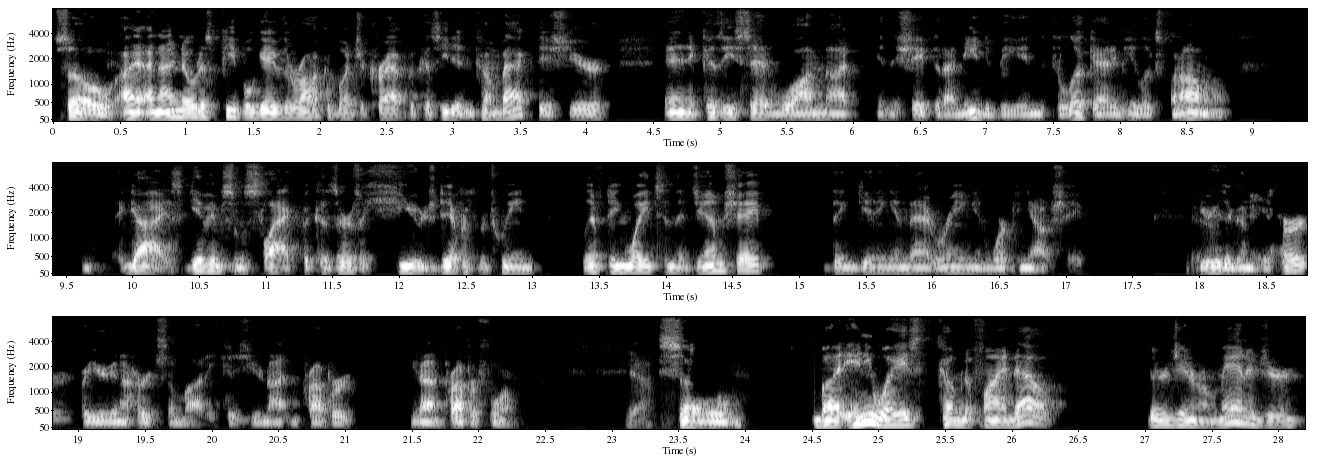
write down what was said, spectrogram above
so I and I noticed people gave The Rock a bunch of crap because he didn't come back this year, and because he said, "Well, I'm not in the shape that I need to be," and to look at him, he looks phenomenal. Guys, give him some slack because there's a huge difference between lifting weights in the gym shape than getting in that ring and working out shape. Yeah. You're either going to get hurt or you're going to hurt somebody because you're not in proper you're not in proper form. Yeah. So, but anyways, come to find out, their general manager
